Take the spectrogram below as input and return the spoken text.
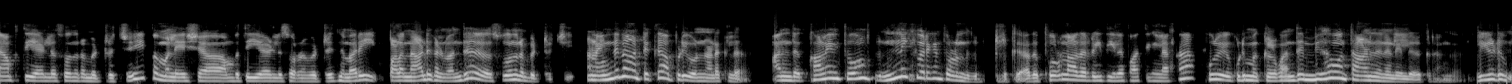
நாற்பத்தி ஏழுல சுதந்திரம் பெற்றுச்சு. இப்ப மலேசியா ஐம்பத்தி ஏழுல சுதந்திரம் பெற்றுச்சு. இந்த மாதிரி பல நாடுகள் வந்து சுதந்திரம் பெற்றுச்சு. ஆனா இந்த நாட்டுக்கு அப்படி ஒண்ணு நடக்கல. அந்த காலனித்துவம் இன்னைக்கு வரைக்கும் தொடர்ந்துகிட்டு இருக்கு. அது பொருளாதார ரீதியில பாத்தீங்கன்னாக்கா பூர்வீக குடிமக்கள் வந்து மிகவும் தாழ்ந்த நிலையில இருக்கிறாங்க. வீடு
